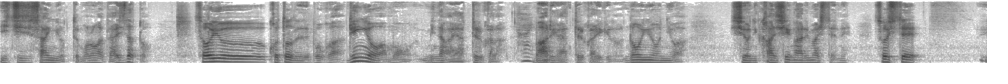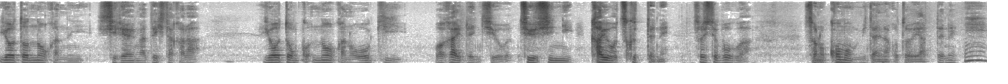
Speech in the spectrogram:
一次産業ってものが大事だとそういうことで僕は林業はもうみんながやってるから、はい。周りがやってるからいいけど農業には非常に関心がありましてね。そして養豚農家に知り合いができたから養豚農家の大きい若い連中を中心に会を作ってねそして僕はその顧問みたいなことをやってねね。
